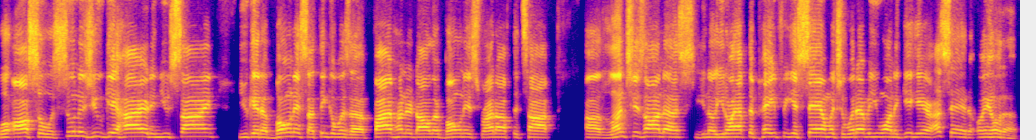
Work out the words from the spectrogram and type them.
well, also as soon as you get hired and you sign, you get a bonus. I think it was a $500 bonus right off the top. Uh, lunch is on us. You know, you don't have to pay for your sandwich or whatever you want to get here. I said, wait, hold up.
